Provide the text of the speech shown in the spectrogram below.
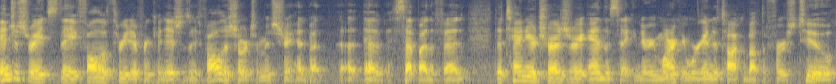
interest rates. They follow three different conditions. They follow the short-term interest rate head by, uh, uh, set by the Fed, the ten-year Treasury, and the secondary market. We're going to talk about the first two,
